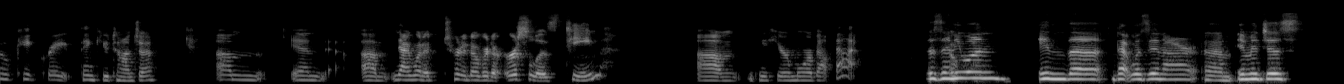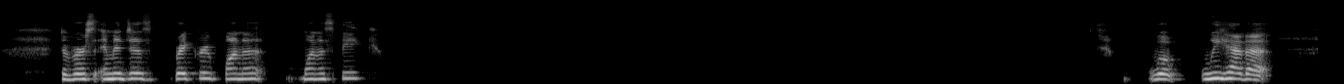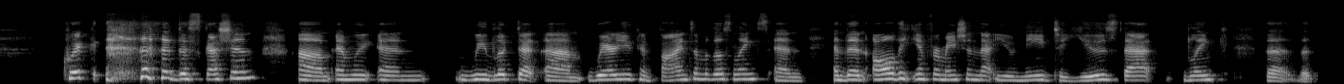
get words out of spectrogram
Okay, great. Thank you, Tonja. Um, and um, now I want to turn it over to Ursula's team um, to hear more about that. Does anyone in the, that was in our um, images, diverse images break group want to, want to speak? Well, we had a quick discussion um, and we, and we looked at um, where you can find some of those links and, and then all the information that you need to use that link, the, the,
